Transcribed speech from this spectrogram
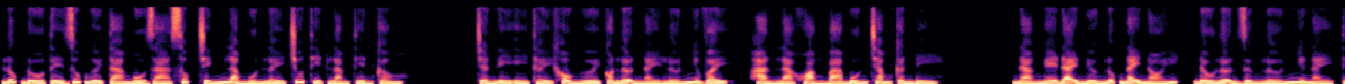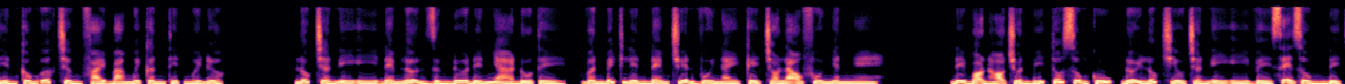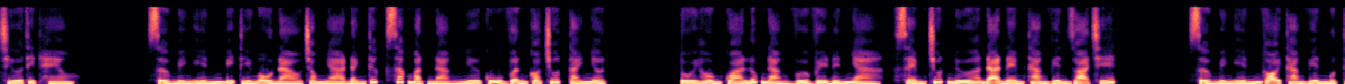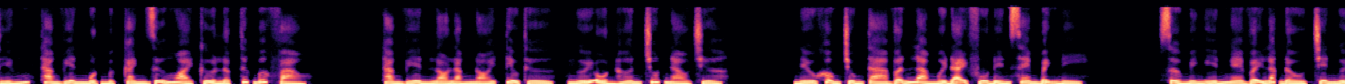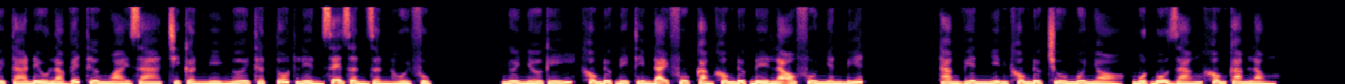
Lúc đồ tể giúp người ta mổ ra xúc chính là muốn lấy chút thịt làm tiền công. Trần Y Y thấy khẩu người con lợn này lớn như vậy, hẳn là khoảng 3-400 cân đi. Nàng nghe đại nương lúc nãy nói, đầu lợn rừng lớn như này tiền công ước chừng phải 30 cân thịt mới được. Lúc Trần Y Y đem lợn rừng đưa đến nhà đồ tể, Vân Bích liền đem chuyện vui này kể cho lão phu nhân nghe. Để bọn họ chuẩn bị tốt dụng cụ, đợi lúc chiều Trần Y Y về sẽ dùng để chứa thịt heo. Sở Minh Yến bị tiếng ồn ào trong nhà đánh thức sắc mặt nàng như cũ vẫn có chút tái nhợt. Tối hôm qua lúc nàng vừa về đến nhà, xém chút nữa đã đem thang viên dọa chết. Sở Minh Yến gọi thang viên một tiếng, thang viên một mực canh giữ ngoài cửa lập tức bước vào. Thang viên lo lắng nói tiểu thư, người ổn hơn chút nào chưa? Nếu không chúng ta vẫn là mời đại phu đến xem bệnh đi. Sở Minh Yến nghe vậy lắc đầu trên người ta đều là vết thương ngoài ra, chỉ cần nghỉ ngơi thật tốt liền sẽ dần dần hồi phục. Người nhớ kỹ, không được đi tìm đại phu càng không được để lão phu nhân biết. Thang viên nhịn không được chu môi nhỏ, một bộ dáng không cam lòng.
